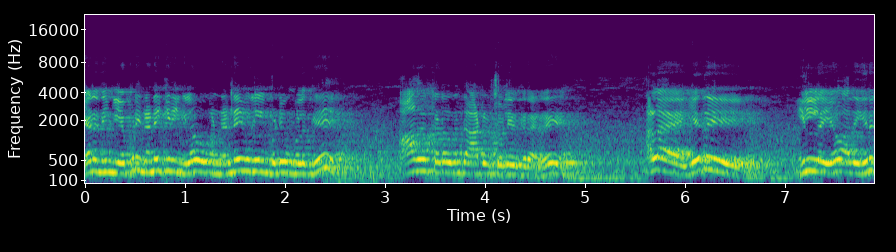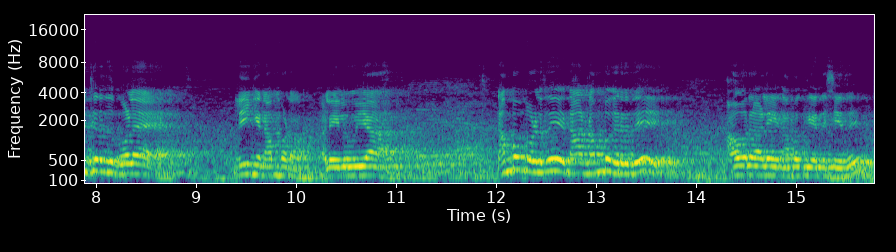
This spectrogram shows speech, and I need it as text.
ஏன்னா நீங்கள் எப்படி நினைக்கிறீங்களோ உங்கள் நினைவுகளின்படி உங்களுக்கு ஆகு கடவுள் வந்து ஆண்டவர் சொல்லியிருக்கிறாரு. அல்ல எது இல்லையோ அது இருக்கிறது போல நீங்கள் நம்பணும். அலையிலூயா. நம்பும் பொழுது நான் நம்புகிறது அவராலே நமக்கு என்ன செய்யுது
